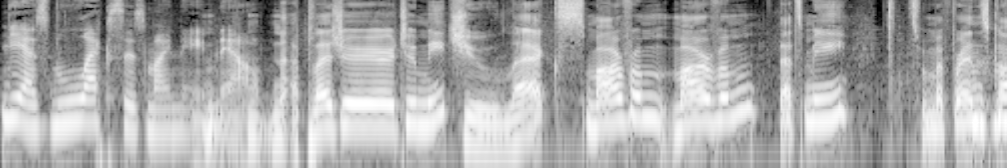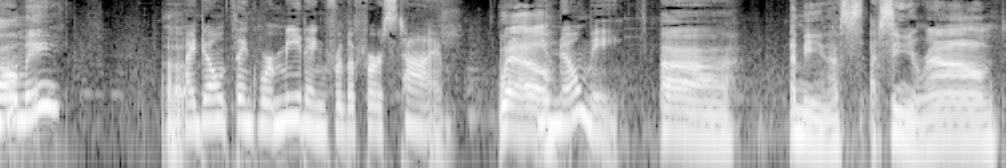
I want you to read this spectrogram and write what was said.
Yes, Lex is my name now. N- pleasure to meet you, Lex. Marvum, Marvum, that's me. That's what my friends call me. I don't think we're meeting for the first time. Well, You know me. Uh, I mean, I've s- I've seen you around.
